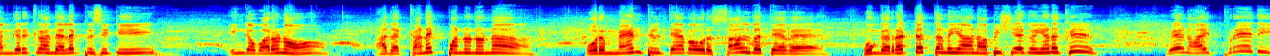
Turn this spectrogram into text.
அங்க இருக்கிற அந்த எலக்ட்ரிசிட்டி இங்க வரணும். அதை கனெக்ட் பண்ணணும்னா ஒரு மேண்டில் தேவை ஒரு சால்வை தேவை. உங்க ரட்டத்தனையான அபிஷேகம் எனக்கு வேணும். I pray thee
